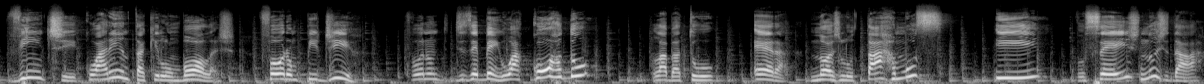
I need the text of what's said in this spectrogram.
20, 40 quilombolas foram pedir, foram dizer, bem, o acordo Labatu era nós lutarmos e vocês nos dar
